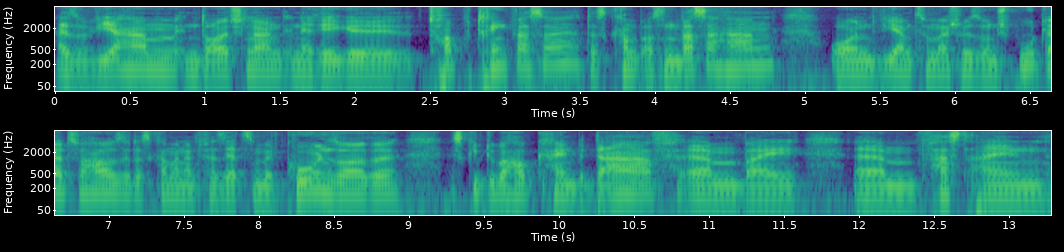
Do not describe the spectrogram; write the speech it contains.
Also wir haben in Deutschland in der Regel Top-Trinkwasser. Das kommt aus dem Wasserhahn. Und wir haben zum Beispiel so einen Sprudler zu Hause. Das kann man dann versetzen mit Kohlensäure. Es gibt überhaupt keinen Bedarf, ähm, bei ähm, fast allen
